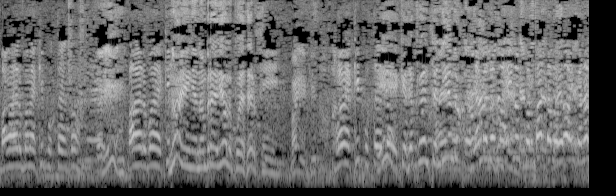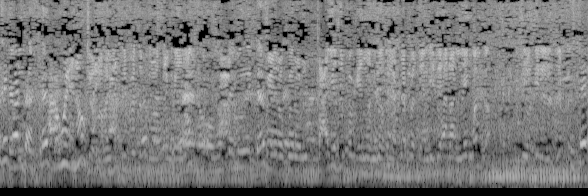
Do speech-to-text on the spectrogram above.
van a haber buen equipo ustedes dos. Sí. Va a haber buen equipo. No, en el nombre de Dios lo puede hacer. Sí. Buen equipo. Buen equipo ustedes Sí, dos. es que se puede entendiendo. Ya me lo imagino en corbata los dos en Canal 50. Ah, bueno. Yo no soy intérprete, pero no tengo Pero, pero cállese porque no, le intérprete y deja la lengua. Si tiene. Usted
